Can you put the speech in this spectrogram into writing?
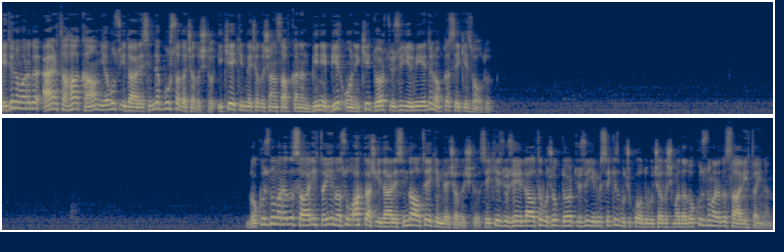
7 numaralı Ertaha Kaan Yavuz idaresinde Bursa'da çalıştı. 2 Ekim'de çalışan safkanın 1000'i 1.12, 400'ü 27.8 oldu. Dokuz numaralı Salih Dayı Nasuh Aktaş idaresinde 6 Ekim'de çalıştı. 856,5, 400'ü 28,5 oldu bu çalışmada 9 numaralı Salih Dayı'nın.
